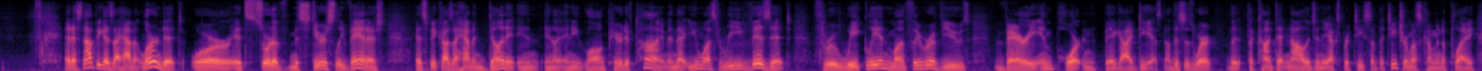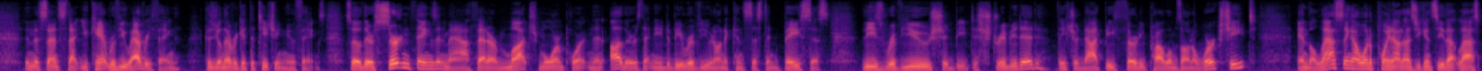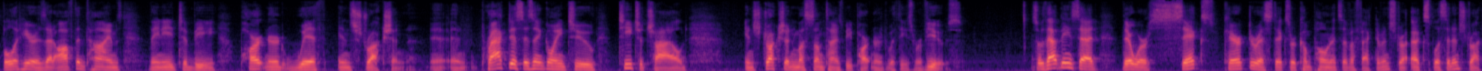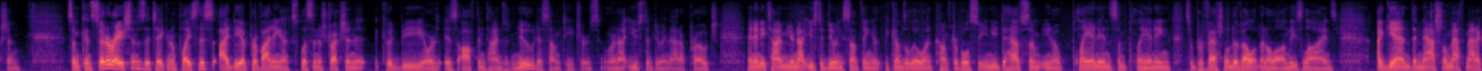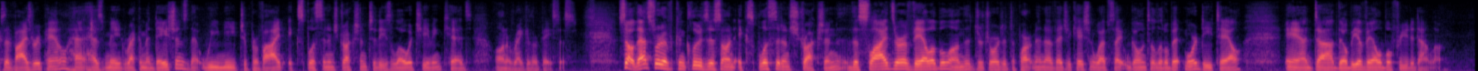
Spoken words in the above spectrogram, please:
And it's not because I haven't learned it or it's sort of mysteriously vanished. It's because I haven't done it in, in any long period of time. And that you must revisit through weekly and monthly reviews very important big ideas. Now, this is where the, the content knowledge and the expertise of the teacher must come into play in the sense that you can't review everything because you'll never get to teaching new things. So there's certain things in math that are much more important than others that need to be reviewed on a consistent basis. These reviews should be distributed. They should not be 30 problems on a worksheet. And the last thing I want to point out, as you can see that last bullet here, is that oftentimes they need to be partnered with instruction. And practice isn't going to teach a child. Instruction must sometimes be partnered with these reviews. So that being said, there were six characteristics or components of effective instru explicit instruction. Some considerations that take into place. This idea of providing explicit instruction could be or is oftentimes new to some teachers. We're not used to doing that approach. And anytime you're not used to doing something, it becomes a little uncomfortable. So you need to have some, you know, plan in some planning, some professional development along these lines. Again, the National Mathematics Advisory Panel ha has made recommendations that we need to provide explicit instruction to these low achieving kids on a regular basis. So that sort of concludes this on explicit instruction. The slides are available on the Georgia Department of Education website. We'll go into a little bit more detail, and uh, they'll be available for you to download.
